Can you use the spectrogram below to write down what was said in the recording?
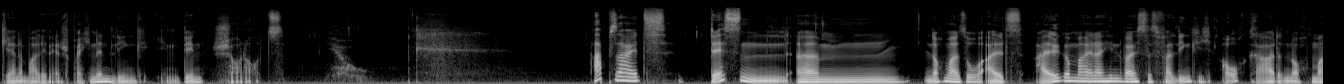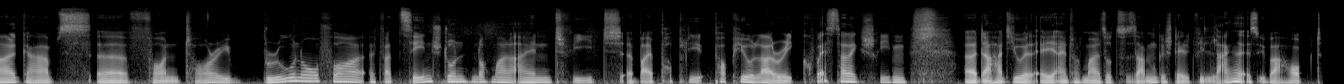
gerne mal den entsprechenden Link in den Show Notes. Abseits dessen ähm, nochmal so als allgemeiner Hinweis, das verlinke ich auch gerade nochmal, gab es äh, von Tory Bruno vor etwa zehn Stunden nochmal einen Tweet äh, bei Popli Popular Request hat er geschrieben. Äh, da hat ULA einfach mal so zusammengestellt, wie lange es überhaupt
